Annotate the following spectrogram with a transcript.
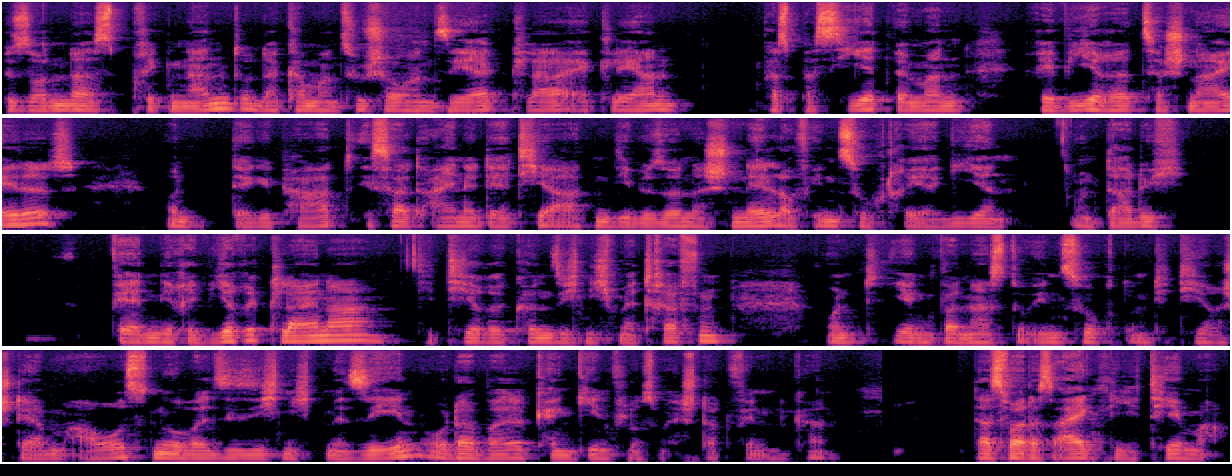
besonders prägnant und da kann man Zuschauern sehr klar erklären, was passiert, wenn man Reviere zerschneidet und der Gepard ist halt eine der Tierarten, die besonders schnell auf Inzucht reagieren. Und dadurch werden die Reviere kleiner, die Tiere können sich nicht mehr treffen und irgendwann hast du Inzucht und die Tiere sterben aus, nur weil sie sich nicht mehr sehen oder weil kein Genfluss mehr stattfinden kann. Das war das eigentliche Thema.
